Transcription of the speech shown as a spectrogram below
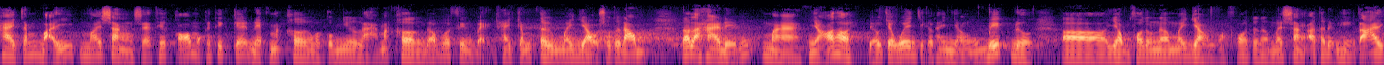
2.7 máy xăng sẽ thiết có một cái thiết kế đẹp mắt hơn và cũng như lạ mắt hơn đối với phiên bản 2.4 máy dầu số tự động. Đó là hai điểm mà nhỏ thôi để cho quý anh chị có thể nhận biết được uh, dòng Fortuner máy dầu và Fortuner máy xăng ở thời điểm hiện tại.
